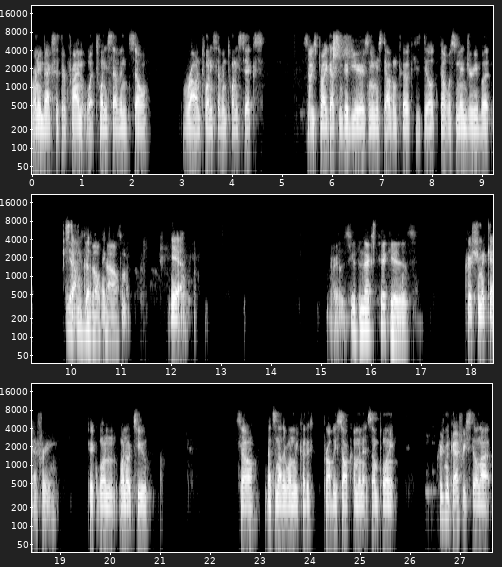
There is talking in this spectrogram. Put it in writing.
Running backs hit their prime at what 27, so around 27, 26. So he's probably got some good years. I mean, he's Dalvin Cook. He's dealt dealt with some injury, but Yeah, Dalvin he's Cook. Like, cow. come on. Yeah. All right, let's see what the next pick is. Christian McCaffrey, pick one one hundred two. So that's another one we could have probably saw coming at some point. Chris McCaffrey's still not.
